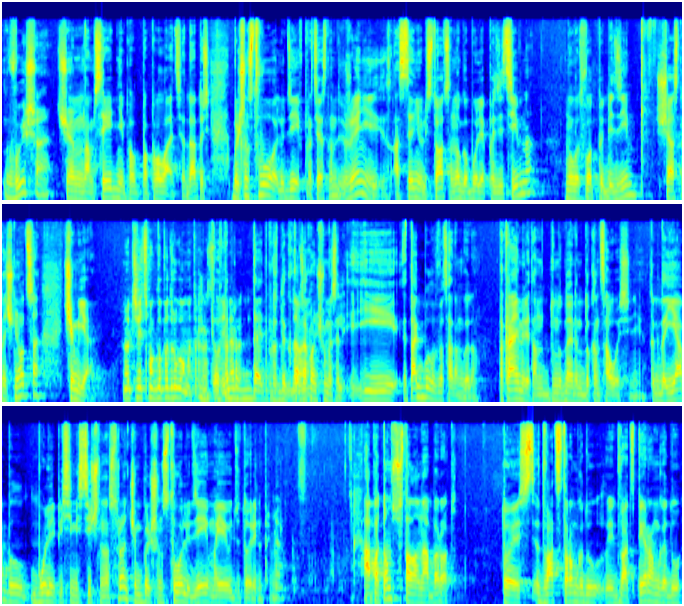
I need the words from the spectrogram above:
выше, чем там средний по, по палате, да, то есть большинство людей в протестном движении оценивали ситуацию намного более позитивно, мы вот-вот победим, сейчас начнется, чем я. Но это ведь могло по-другому отражаться. Вот, Например, да, это просто Давай. закончу мысль. И так было в 2020 году. По крайней мере, там, ну, наверное, до конца осени. Когда я был более пессимистично настроен, чем большинство людей в моей аудитории, например. А потом все стало наоборот. То есть в 2022 году и 2021 году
